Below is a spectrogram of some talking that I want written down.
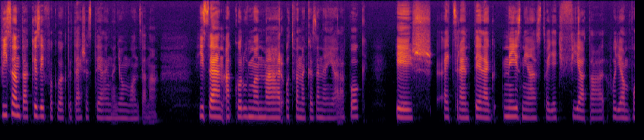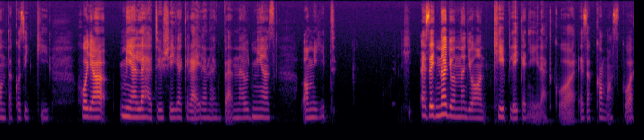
Viszont a középfokú oktatás az tényleg nagyon vonzana. Hiszen akkor úgymond már ott vannak a zenei alapok, és egyszerűen tényleg nézni azt, hogy egy fiatal hogyan bontakozik ki, hogy a, milyen lehetőségek rejlenek benne, hogy mi az, amit ez egy nagyon-nagyon képlékeny életkor, ez a kamaszkor,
